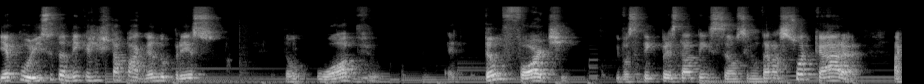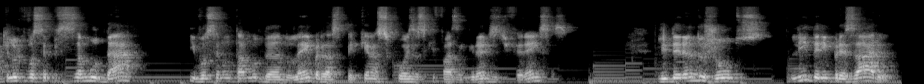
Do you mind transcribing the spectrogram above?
e é por isso também que a gente está pagando o preço. Então, o óbvio é tão forte e você tem que prestar atenção. Se não está na sua cara aquilo que você precisa mudar e você não está mudando. Lembra das pequenas coisas que fazem grandes diferenças? Liderando juntos. Líder empresário,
